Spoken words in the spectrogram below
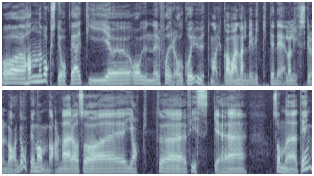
Og han vokste jo opp i ei tid og under forhold hvor utmarka var en veldig viktig del av livsgrunnlaget oppe i Namdalen. Der altså jakt, fiske, sånne ting.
